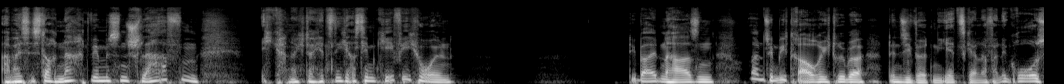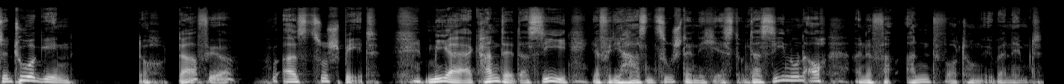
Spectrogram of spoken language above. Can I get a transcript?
Aber es ist doch Nacht, wir müssen schlafen. Ich kann euch doch jetzt nicht aus dem Käfig holen. Die beiden Hasen waren ziemlich traurig drüber, denn sie würden jetzt gern auf eine große Tour gehen. Doch dafür es zu spät. Mia erkannte, dass sie ja für die Hasen zuständig ist und dass sie nun auch eine Verantwortung übernimmt.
